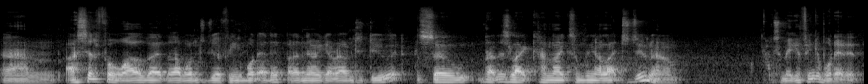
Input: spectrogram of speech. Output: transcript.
Um, I said for a while that, that I wanted to do a fingerboard edit, but I never got around to do it. So that is like kind of like something I like to do now, to make a fingerboard edit.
